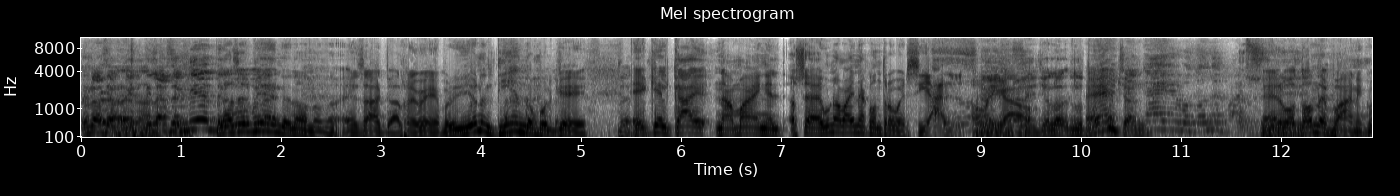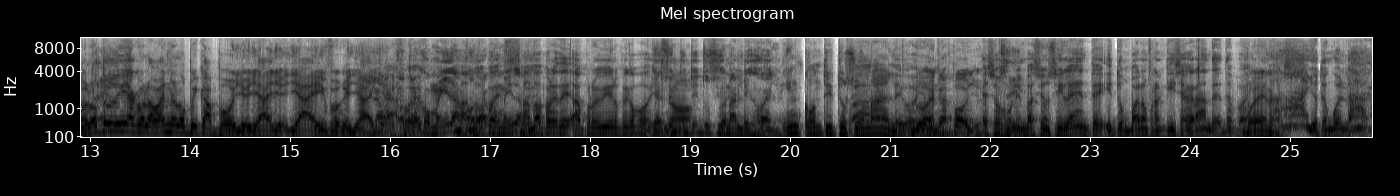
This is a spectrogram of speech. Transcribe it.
Una serpiente. Y la serpiente. La serpiente, no, no, no, exacto, al revés. Pero yo no entiendo por qué. es que él cae nada más en el. O sea, es una vaina controversial, obligado. Sí, yo lo, lo estoy ¿Eh? escuchando. El botón de pánico. El otro día con la vaina de los picapollos, ya, ya, ya ahí fue que ya, ya. Otra comida, mandó, otra comida. mandó a, prohibir- a prohibir los Que picapollos. eso es inconstitucional, dijo él. Inconstitucional. Claro, digo, bueno. Eso fue una invasión silente y tumbaron franquicias grandes de este país. Buenas. Ah, yo tengo el dato.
